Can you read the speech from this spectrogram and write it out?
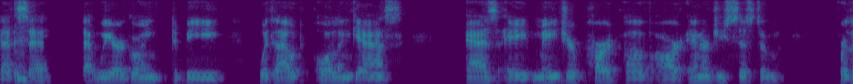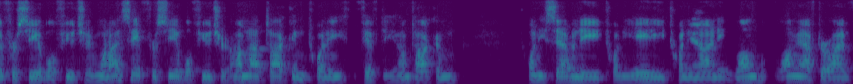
that mm-hmm. said that we are going to be without oil and gas as a major part of our energy system for the foreseeable future. And when I say foreseeable future, I'm not talking 2050, I'm talking 2070, 2080, 2090, long, long after I've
